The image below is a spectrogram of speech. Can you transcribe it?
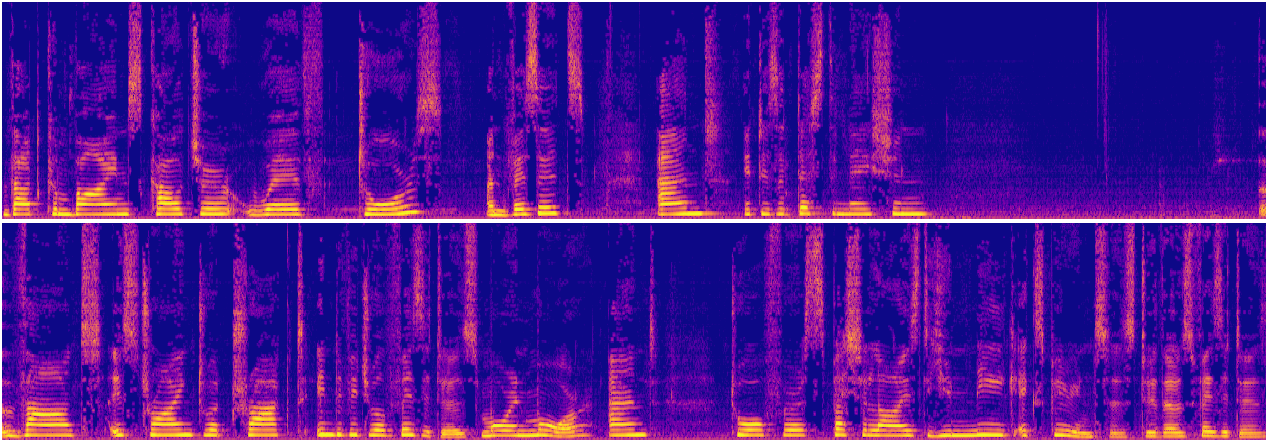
that combines culture with tours and visits, and it is a destination that is trying to attract individual visitors more and more and to offer specialized, unique experiences to those visitors.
